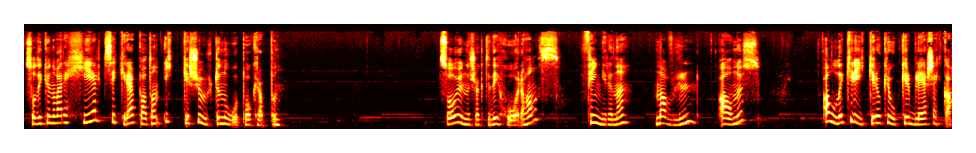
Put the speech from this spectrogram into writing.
så de kunne være helt sikre på at han ikke skjulte noe på kroppen. Så undersøkte de håret hans, fingrene, navlen, anus. Alle kriker og kroker ble sjekka.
